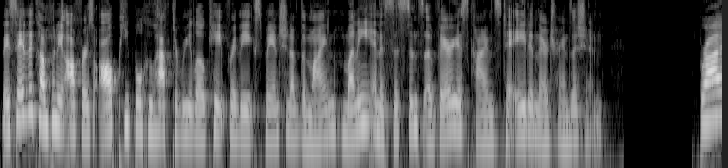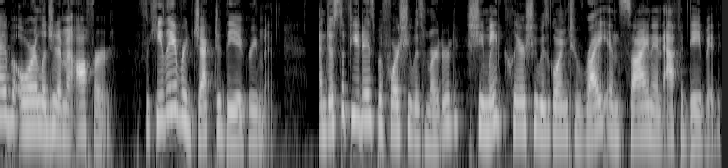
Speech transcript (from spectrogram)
They say the company offers all people who have to relocate for the expansion of the mine money and assistance of various kinds to aid in their transition. Bribe or legitimate offer, Fikile rejected the agreement, and just a few days before she was murdered, she made clear she was going to write and sign an affidavit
